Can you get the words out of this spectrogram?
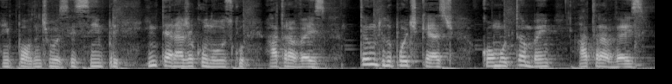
é importante você sempre interaja conosco através tanto do podcast como também através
